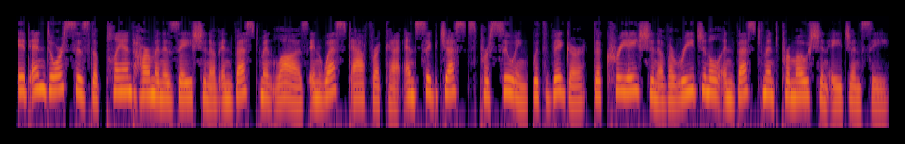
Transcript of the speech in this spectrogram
It endorses the planned harmonization of investment laws in West Africa and suggests pursuing with vigor the creation of a regional investment promotion agency.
